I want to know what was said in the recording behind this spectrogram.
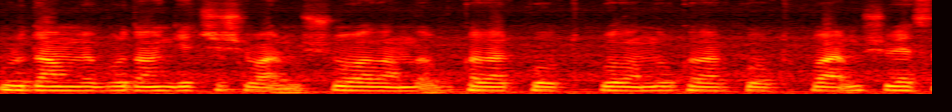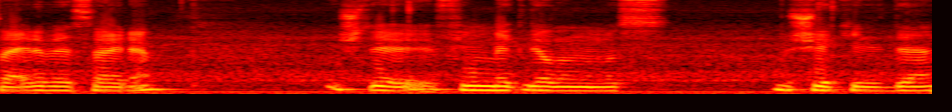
Buradan ve buradan geçiş varmış. Şu alanda bu kadar koltuk, bu alanda bu kadar koltuk varmış vesaire vesaire. İşte film bekli alanımız bu şekilde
